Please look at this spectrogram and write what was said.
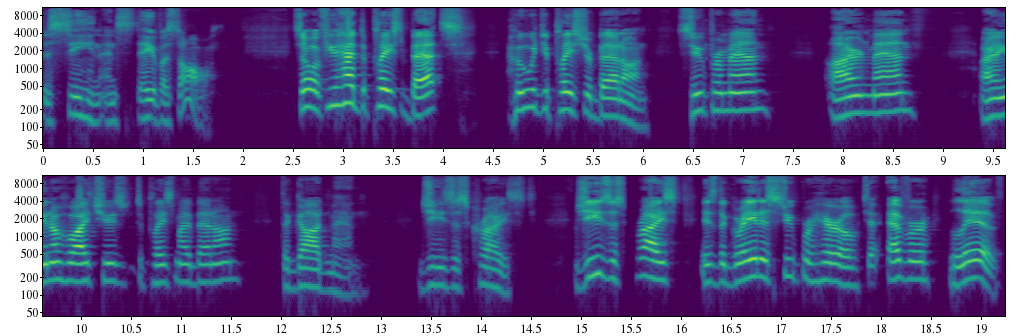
the scene and save us all. So, if you had to place bets, who would you place your bet on? Superman? Iron Man? Uh, you know who I choose to place my bet on? The God man, Jesus Christ. Jesus Christ is the greatest superhero to ever live.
